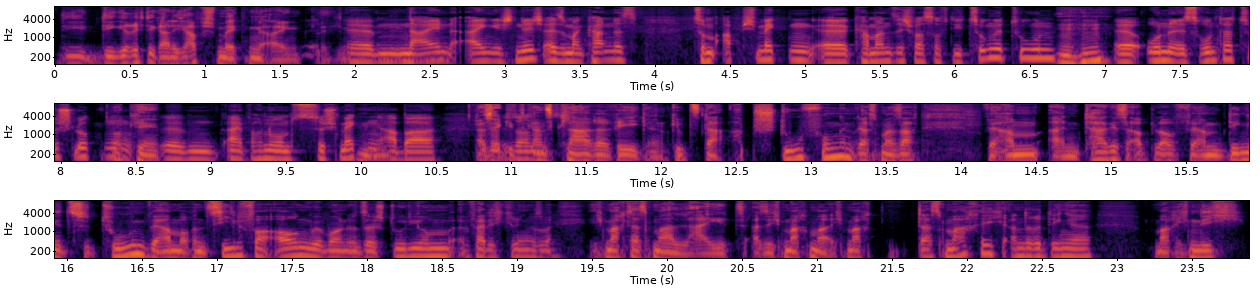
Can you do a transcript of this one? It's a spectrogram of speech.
die, die Gerichte gar nicht abschmecken eigentlich. Ne? Ähm, nein, eigentlich nicht. Also man kann es zum Abschmecken, äh, kann man sich was auf die Zunge tun, mhm. äh, ohne es runterzuschlucken. Okay. Ähm, einfach nur um es zu schmecken. Mhm. Aber also da gibt es ganz klare Regeln. Gibt es da Abstufungen, dass man sagt, wir haben einen Tagesablauf, wir haben Dinge zu tun, wir haben auch ein Ziel vor Augen, wir wollen unser Studium fertig kriegen. Ich mache das mal leid. Also ich mache mal, ich mache, das mache ich, andere Dinge mache ich nicht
